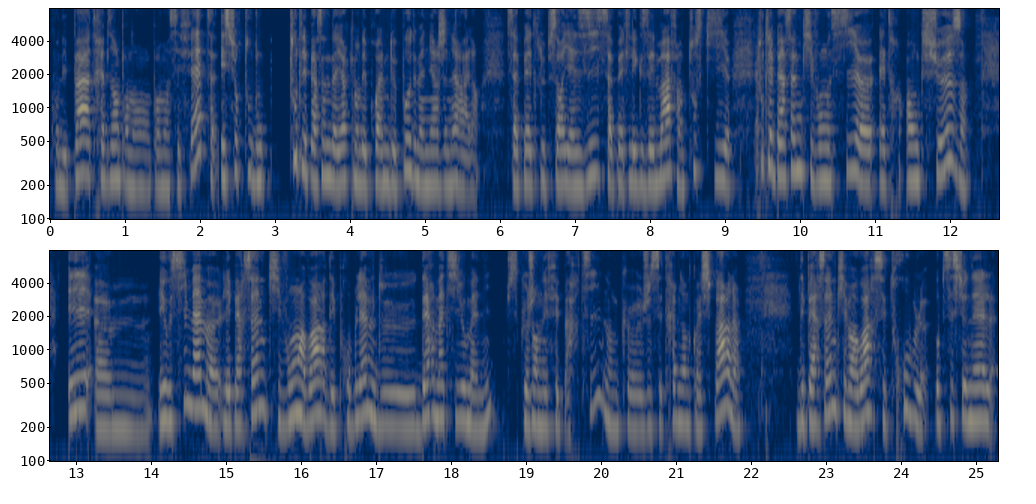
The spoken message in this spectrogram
qu'on n'est pas très bien pendant, pendant ces fêtes, et surtout donc toutes les personnes d'ailleurs qui ont des problèmes de peau de manière générale. Hein. Ça peut être le psoriasis, ça peut être l'eczéma, enfin tout ce qui, toutes les personnes qui vont aussi euh, être anxieuses. Et, euh, et, aussi même les personnes qui vont avoir des problèmes de dermatillomanie, puisque j'en ai fait partie, donc je sais très bien de quoi je parle des personnes qui vont avoir ces troubles obsessionnels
